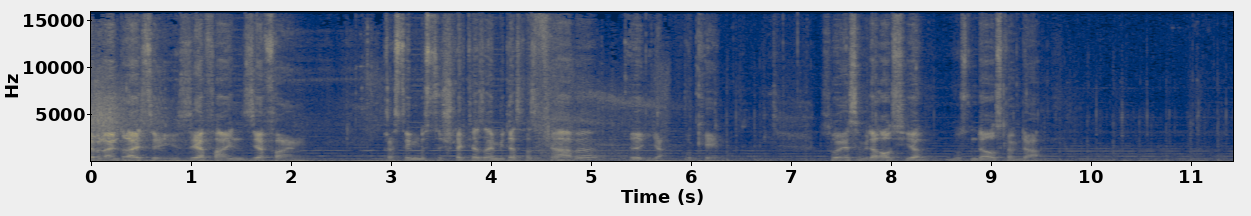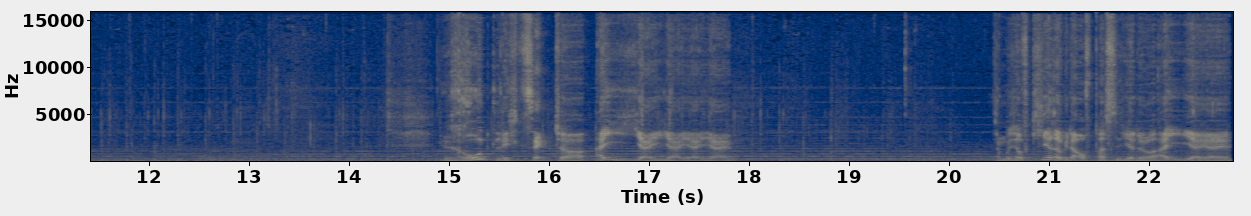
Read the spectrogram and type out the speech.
Level 31. Sehr fein, sehr fein. Das Ding müsste schlechter sein wie das, was ich habe. Äh, ja, okay. So, erst wieder raus hier. Wo ist denn der Ausgang da? Rotlichtsektor. Eieieiei. Da muss ich auf Kira wieder aufpassen hier, du. Eieiei.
